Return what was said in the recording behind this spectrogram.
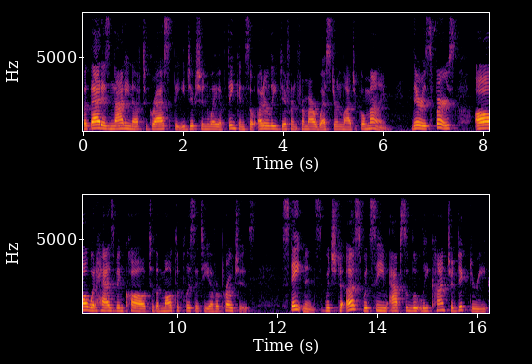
but that is not enough to grasp the Egyptian way of thinking so utterly different from our Western logical mind. There is first all what has been called to the multiplicity of approaches. Statements which to us would seem absolutely contradictory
